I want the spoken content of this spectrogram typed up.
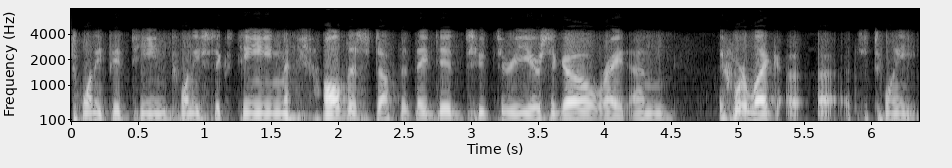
2015, 2016, all this stuff that they did two, three years ago, right? And we're like, uh, uh, it's a 20,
